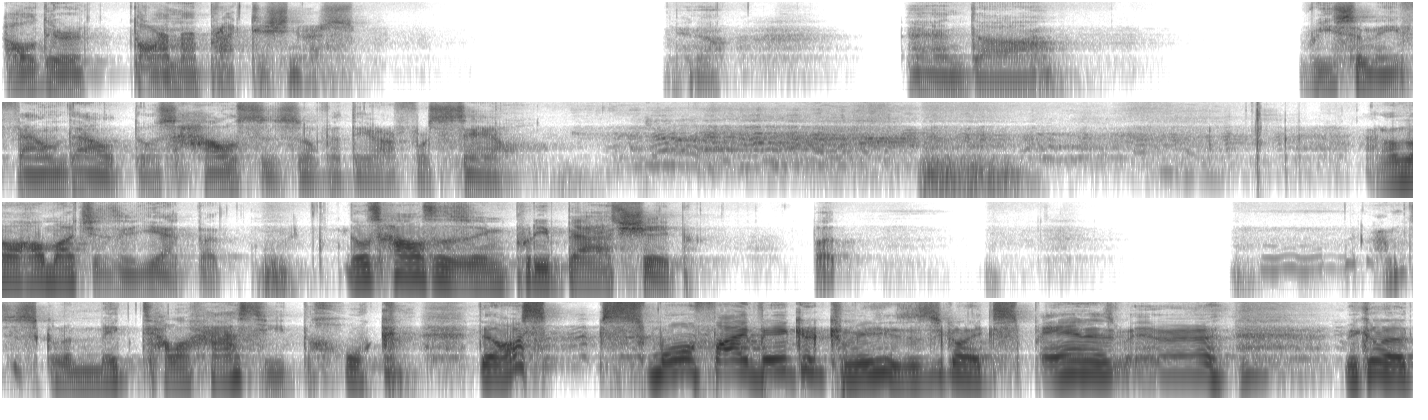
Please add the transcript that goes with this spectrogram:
elder Dharma practitioners. You know, and uh, recently found out those houses over there are for sale. I don't know how much is it yet, but those houses are in pretty bad shape. But I'm just gonna make Tallahassee the whole. There are small five acre communities. It's gonna expand. Uh, we're gonna.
